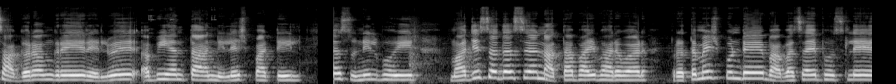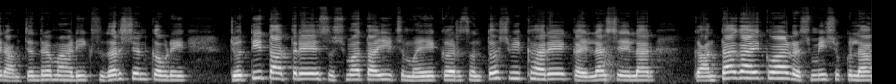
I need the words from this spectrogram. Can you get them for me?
सागर अंग्रे रेल्वे अभियंता निलेश पाटील सुनील भोईर माजी सदस्य नाथाभाई भारवाड प्रथमेश पुंडे बाबासाहेब भोसले रामचंद्र महाडिक सुदर्शन कवडे ज्योती तात्रे सुषमाताई मयेकर संतोष विखारे कैलास शेलार कांता गायकवाड रश्मी शुक्ला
